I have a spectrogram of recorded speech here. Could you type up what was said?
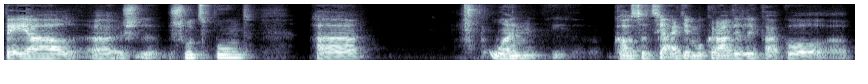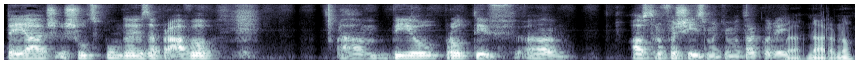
pejal uh, Schutzbund, a on kao socijaldemokrat ili kako pejač Schutzbunda je zapravo um, bio protiv um, austrofašizma, ćemo tako reći. Ja, naravno.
